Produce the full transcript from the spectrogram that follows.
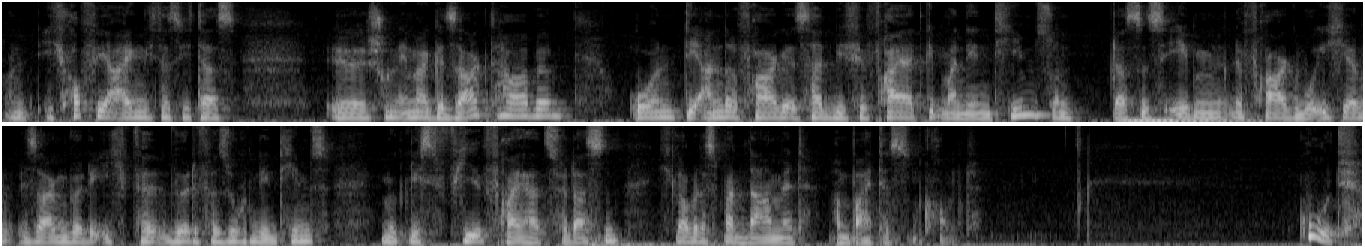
Und ich hoffe ja eigentlich, dass ich das äh, schon immer gesagt habe. Und die andere Frage ist halt, wie viel Freiheit gibt man den Teams? Und das ist eben eine Frage, wo ich sagen würde, ich würde versuchen, den Teams möglichst viel Freiheit zu lassen. Ich glaube, dass man damit am weitesten kommt. Gut.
